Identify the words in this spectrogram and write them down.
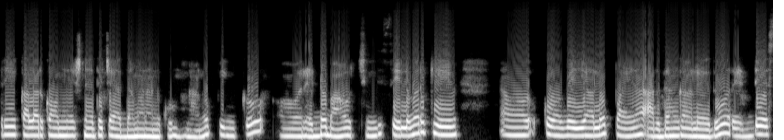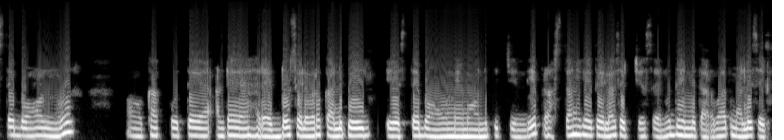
three colour combination అయితే చేద్దామని అనుకుంటున్నాను. పింక్ రెడ్ బాగా వచ్చింది. సిల్వర్కి వేయాలో పైన అర్థం కాలేదు. రెడ్ వేస్తే బాగుండు. కాకపోతే అంటే రెడ్ సిల్వర్ కలిపి వేస్తే బాగుండేమో అనిపించింది. ప్రస్తుతానికి అయితే ఇలా సెట్ చేశాను. దీన్ని తర్వాత మళ్ళీ సెట్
